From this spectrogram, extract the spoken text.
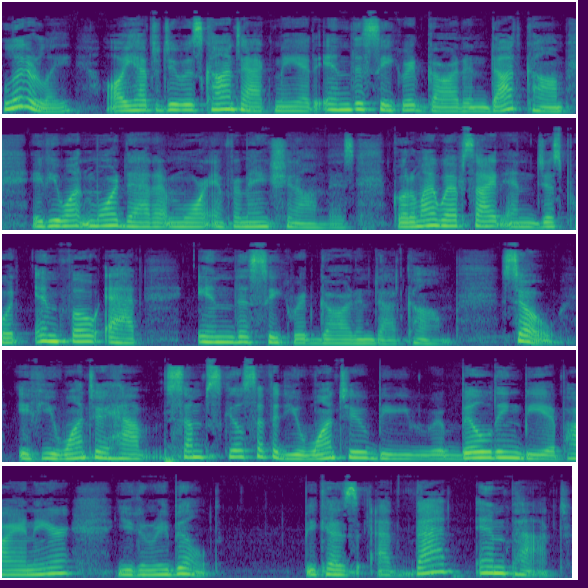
Literally, all you have to do is contact me at inthesecretgarden.com if you want more data, more information on this. Go to my website and just put info at inthesecretgarden.com. So, if you want to have some skill set that you want to be building, be a pioneer, you can rebuild. Because at that impact,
